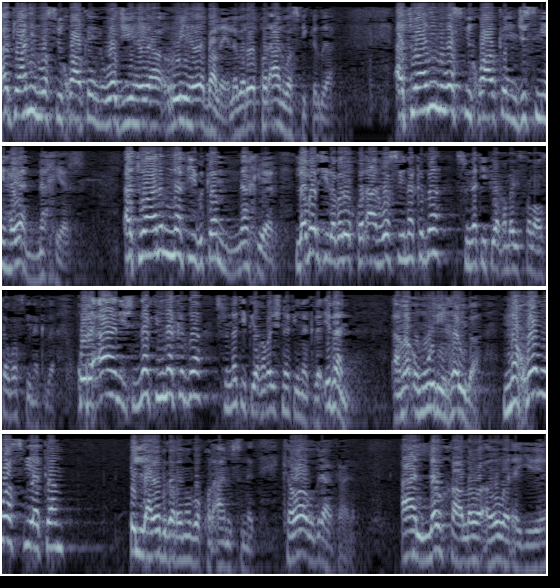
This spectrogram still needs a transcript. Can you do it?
ئەتوانین وەسپی خوا بکەین وەجی هەیە ڕووی هەیە بەڵێ لەبەرەوەی قورآن وەسپی کردە ئەتوانین وەسپی خوا بکەین جسمی هەیە نەخێر ئەتوانم نەفی بکەم نەخێر لەبەرجی لەبەرەوەی قورآن وەسپی نەکردە سنەتی وسلم وەسپی نەکردە قورآنیش نەفی نەکردە سنەتی پێغەمبەریش نەفی نەکردە ئذن ئەمە ئوموری غەیبە نەخۆم وەسپی ئەەکەم إلا يبقى رمو قرآن وسنة. كواب براك على ئال لەو خاڵەوە ئەوە وەرەگیرێ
